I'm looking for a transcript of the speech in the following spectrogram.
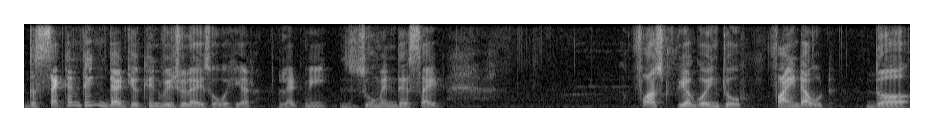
The second thing that you can visualize over here, let me zoom in this side. First, we are going to find out the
